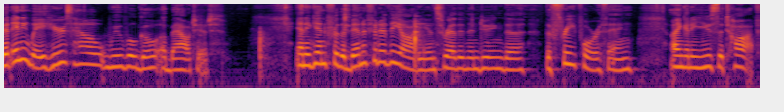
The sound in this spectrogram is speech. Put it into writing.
But anyway, here's how we will go about it. And again, for the benefit of the audience, rather than doing the, the free pour thing, I'm going to use the top,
